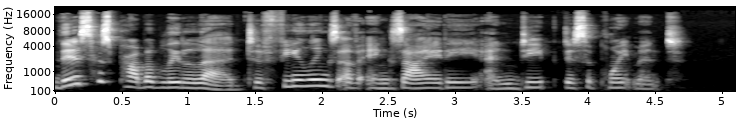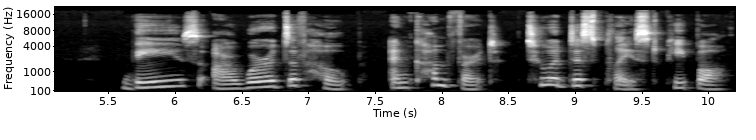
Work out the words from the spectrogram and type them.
This has probably led to feelings of anxiety and deep disappointment. These are words of hope and comfort to a displaced people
